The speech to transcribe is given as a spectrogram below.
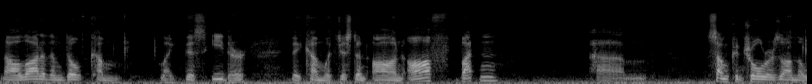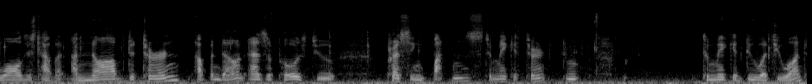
Now a lot of them don't come like this either. They come with just an on off button. Um, some controllers on the wall just have a, a, knob to turn up and down as opposed to pressing buttons to make it turn to, to make it do what you want.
